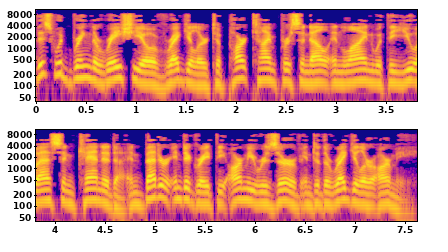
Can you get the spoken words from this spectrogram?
This would bring the ratio of regular to part-time personnel in line with the US and Canada and better integrate the Army Reserve into the regular Army.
